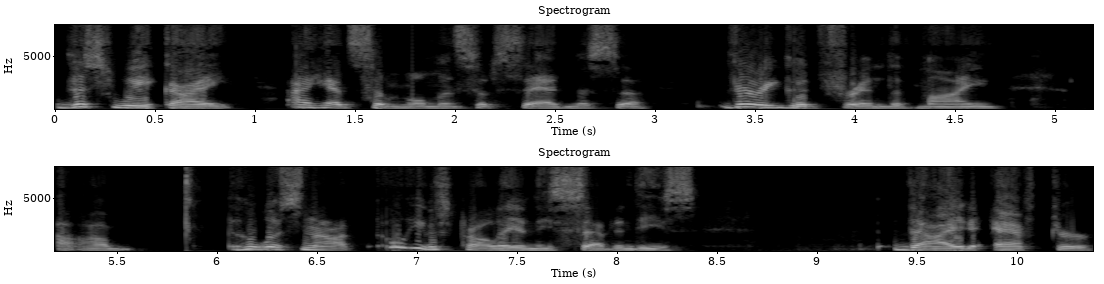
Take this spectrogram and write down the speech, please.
this week i i had some moments of sadness. A very good friend of mine um, who was not oh he was probably in his 70s died after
